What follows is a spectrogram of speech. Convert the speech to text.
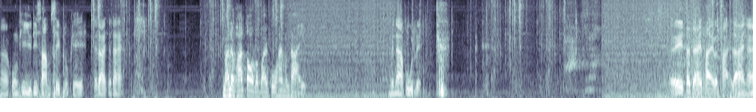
อ่าคงที่อยู่ที่ 30 โอเคใช้ได้ใช้ได้มาเดี๋ยวพาร์ทต่อต่อไปกูให้มึงถ่ายอีกไม่น่าพูดเลยเอ้ย ถ้าจะให้ถ่ายก็ถ่ายได้นะ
